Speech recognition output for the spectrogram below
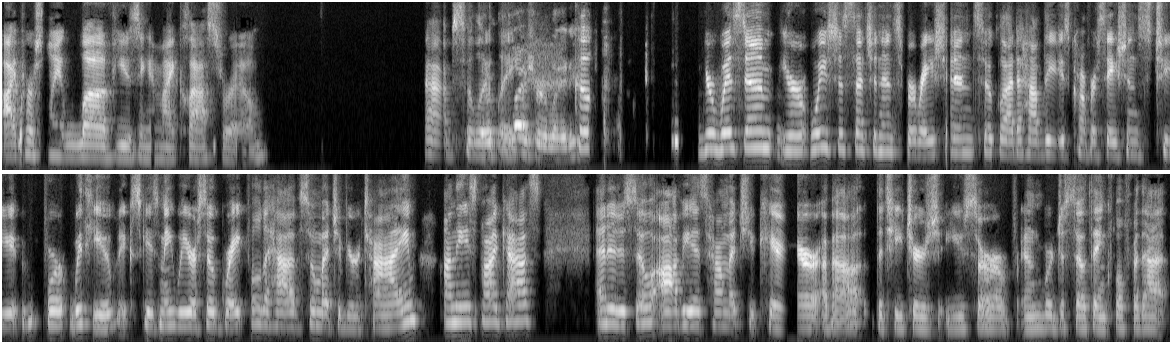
I personally love using in my classroom. Absolutely. pleasure, lady. your wisdom, you're always just such an inspiration. So glad to have these conversations to you for with you. Excuse me. We are so grateful to have so much of your time on these podcasts. And it is so obvious how much you care about the teachers you serve. And we're just so thankful for that.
